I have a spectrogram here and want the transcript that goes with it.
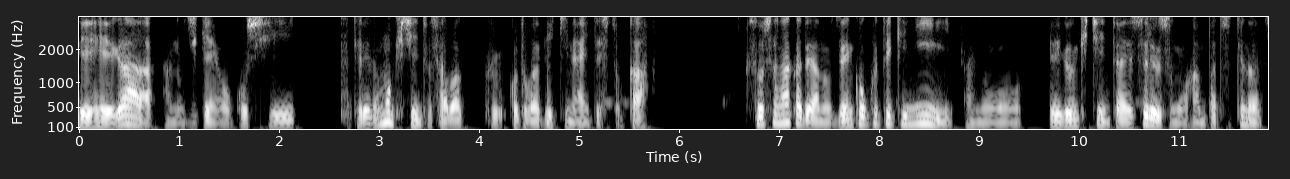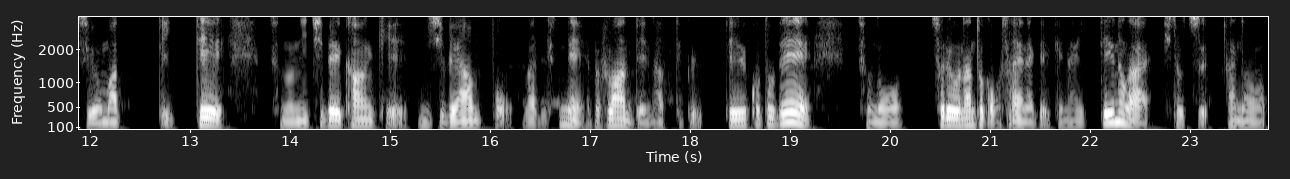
米兵があの事件を起こしたけれども、きちんと裁くことができないですとか、そうした中であの全国的にあの米軍基地に対するその反発っていうのは強まっていって、その日米関係、日米安保がですね、やっぱ不安定になってくるっていうことで、その、それをなんとか抑えなきゃいけないっていうのが一つ。あの、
